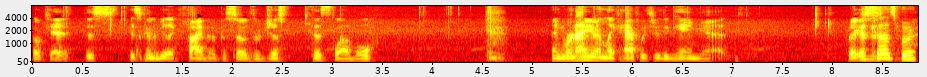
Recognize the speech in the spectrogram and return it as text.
Okay, this is gonna be like five episodes of just this level. And we're not even like halfway through the game yet. But I guess Because we're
